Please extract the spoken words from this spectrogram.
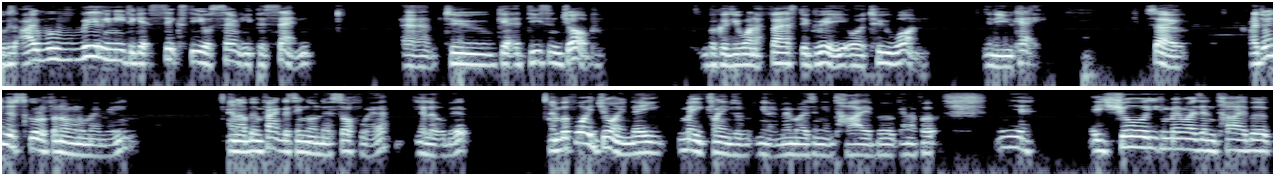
because I will really need to get 60 or 70 percent uh, to get a decent job because you want a first degree or a 2-1 in the UK. So I joined the School of Phenomenal Memory and I've been practicing on their software a little bit. And before I joined, they made claims of you know memorizing entire book, and I thought, yeah, are you sure you can memorize an entire book?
